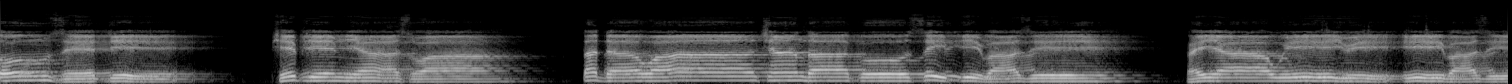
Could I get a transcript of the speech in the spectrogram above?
31ဖြစ်ဖြစ်များစွာတတ္တဝါချမ်းသာကိုစိတ်ပြည့်ပါစေဘယာဝေး၍အေးပါစေ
